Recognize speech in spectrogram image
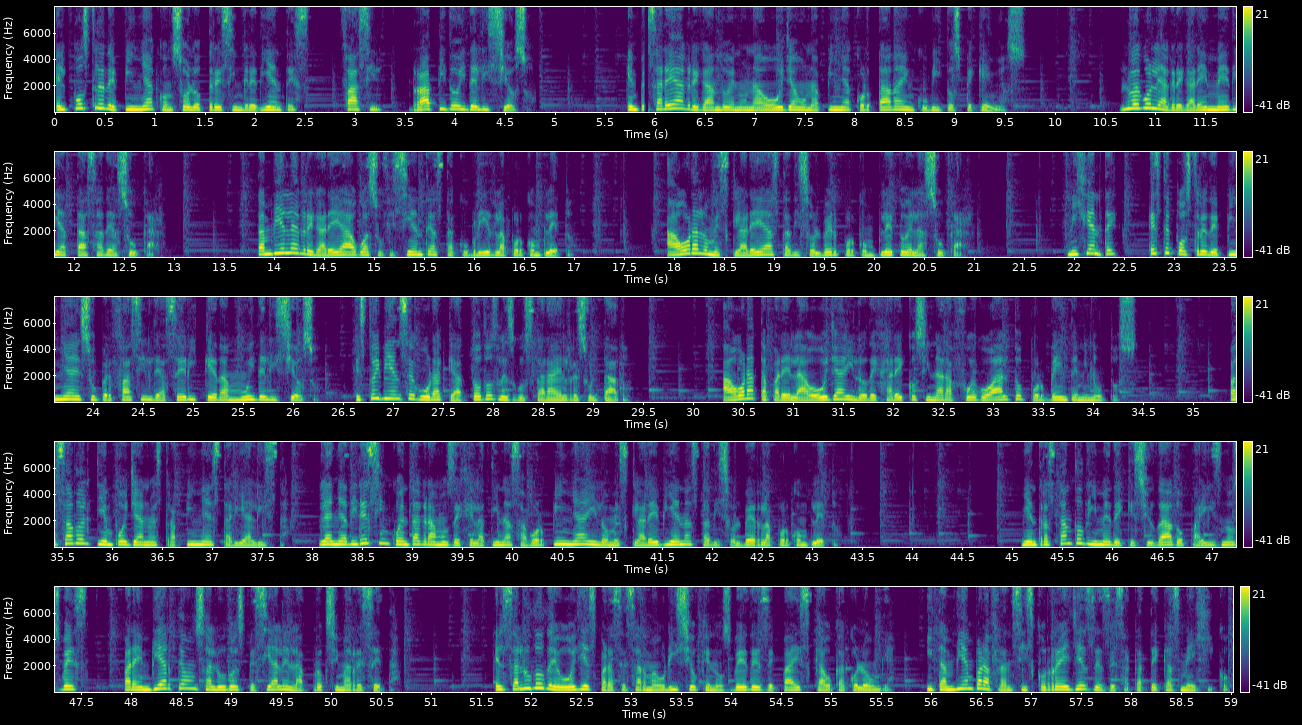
El postre de piña con solo tres ingredientes, fácil, rápido y delicioso. Empezaré agregando en una olla una piña cortada en cubitos pequeños. Luego le agregaré media taza de azúcar. También le agregaré agua suficiente hasta cubrirla por completo. Ahora lo mezclaré hasta disolver por completo el azúcar. Mi gente, este postre de piña es súper fácil de hacer y queda muy delicioso. Estoy bien segura que a todos les gustará el resultado. Ahora taparé la olla y lo dejaré cocinar a fuego alto por 20 minutos. Pasado el tiempo ya nuestra piña estaría lista. Le añadiré 50 gramos de gelatina sabor piña y lo mezclaré bien hasta disolverla por completo. Mientras tanto dime de qué ciudad o país nos ves, para enviarte un saludo especial en la próxima receta. El saludo de hoy es para César Mauricio que nos ve desde País Cauca, Colombia, y también para Francisco Reyes desde Zacatecas, México.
